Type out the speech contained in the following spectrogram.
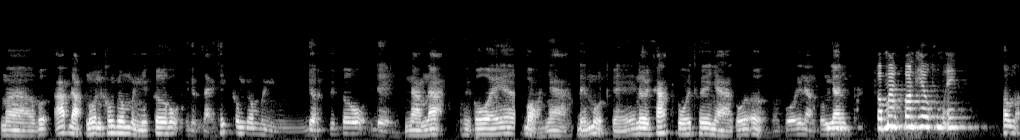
mà vợ áp đặt luôn không cho mình cái cơ hội được giải thích không cho mình được cái cơ hội để làm lại. Thì cô ấy bỏ nhà đến một cái nơi khác cô ấy thuê nhà cô ấy ở và cô ấy làm công nhân. Có mang con theo không em? Không ạ.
